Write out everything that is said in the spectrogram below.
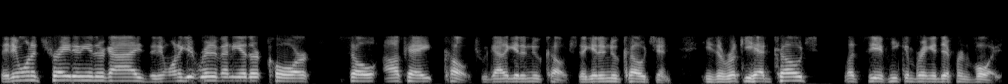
They didn't want to trade any of their guys. They didn't want to get rid of any of their core. So okay, coach, we got to get a new coach. They get a new coach in. He's a rookie head coach. Let's see if he can bring a different voice.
